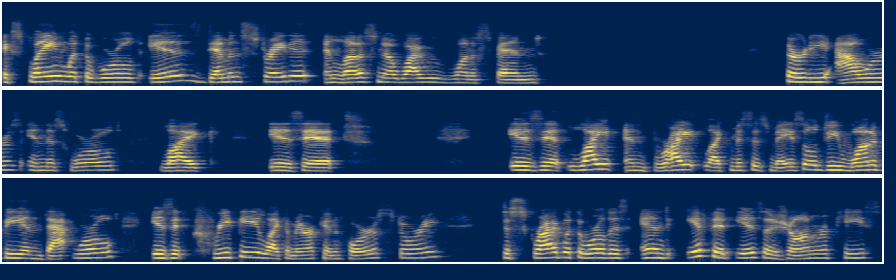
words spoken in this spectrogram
Explain what the world is, demonstrate it, and let us know why we want to spend 30 hours in this world. Like, is it is it light and bright like Mrs. Maisel? Do you want to be in that world? Is it creepy like American Horror Story? Describe what the world is. And if it is a genre piece,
